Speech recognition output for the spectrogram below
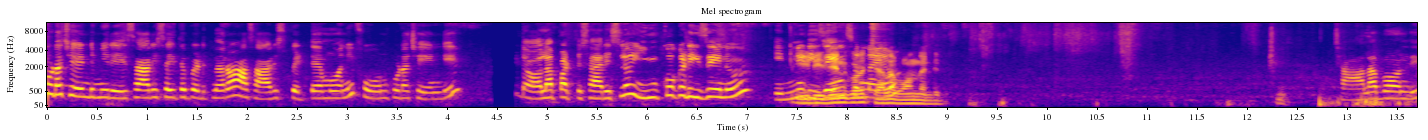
కూడా చేయండి. మీరు ఏ శారీస్ అయితే పెడుతున్నారో ఆ శారీస్ పెట్టాము అని ఫోన్ కూడా చేయండి. డోలా పట్టు శారీస్లో ఇంకొక డిజైన్. ఎన్ని డిజైన్స్ కూడా చాలా ఉన్నాయో. బాగుందండి చాలా బాగుంది.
